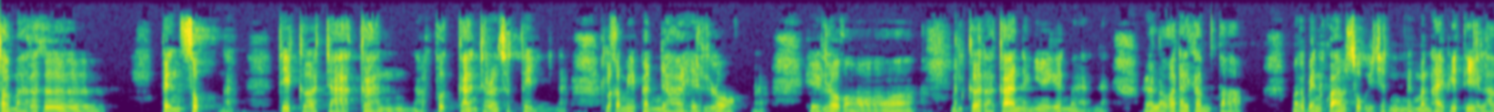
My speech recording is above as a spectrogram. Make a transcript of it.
ต่อมาก็คือเป็นสุขนะที่เกิดจากการฝึกการเจริญสตินะแล้วก็มีปัญญาเห็นโลกนะเห็นโลกอ๋อ มันเกิดอาการอย่างนี้ขึ้นมานะแล้วเราก็ได้คำตอบ มันก็เป็นความสุขอีกชนิดหนึ่งมันให้ปิติเรา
